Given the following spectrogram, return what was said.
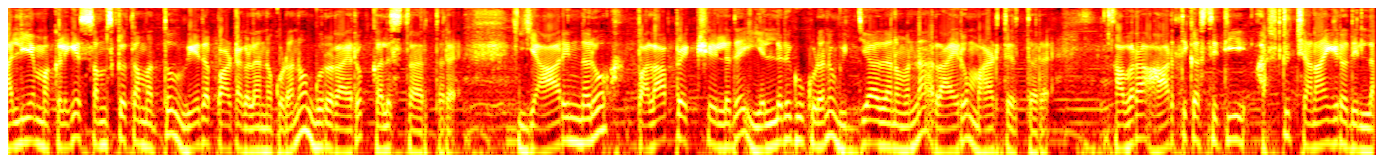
ಅಲ್ಲಿಯ ಮಕ್ಕಳಿಗೆ ಸಂಸ್ಕೃತ ಮತ್ತು ವೇದ ಪಾಠಗಳನ್ನು ಕೂಡ ಗುರುರಾಯರು ಕಲಿಸ್ತಾ ಇರ್ತಾರೆ. ಯಾರಿಂದಲೂ ಫಲಾಪೇಕ್ಷೆ ಇಲ್ಲದೆ ಎಲ್ಲರಿಗೂ ಕೂಡ ವಿದ್ಯಾದಾನವನ್ನು ರಾಯರು ಮಾಡ್ತಿರ್ತಾರೆ. ಅವರ ಆರ್ಥಿಕ ಸ್ಥಿತಿ ಅಷ್ಟು ಚೆನ್ನಾಗಿರೋದಿಲ್ಲ.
